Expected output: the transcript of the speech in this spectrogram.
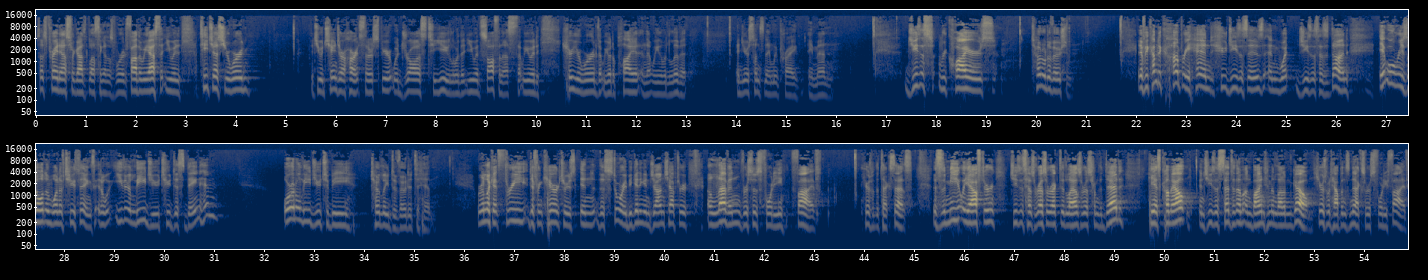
So let's pray and ask for God's blessing on His word. Father, we ask that you would teach us your word, that you would change our hearts, that our spirit would draw us to you, Lord, that you would soften us, that we would hear your word, that we would apply it, and that we would live it. In your Son's name we pray. Amen. Jesus requires total devotion. And if we come to comprehend who Jesus is and what Jesus has done, it will result in one of two things. It'll either lead you to disdain him, or it'll lead you to be totally devoted to him. We're going to look at three different characters in this story, beginning in John chapter 11, verses 45. Here's what the text says This is immediately after Jesus has resurrected Lazarus from the dead. He has come out, and Jesus said to them, Unbind him and let him go. Here's what happens next, verse 45.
